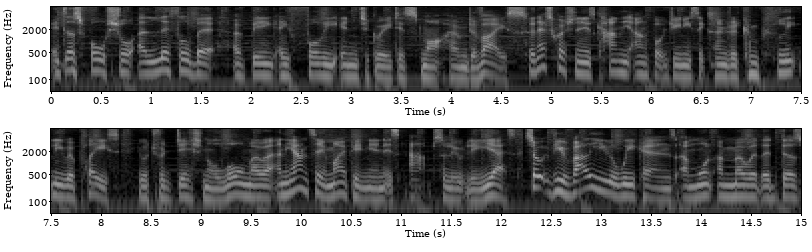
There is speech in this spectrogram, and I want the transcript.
it does fall short a little bit of being a fully integrated smart home device. The next question is, can the Anthbot Genie 600 completely replace your traditional lawnmower? And the answer, in my opinion, is absolutely yes. So if you value your weekends and want a mower that does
